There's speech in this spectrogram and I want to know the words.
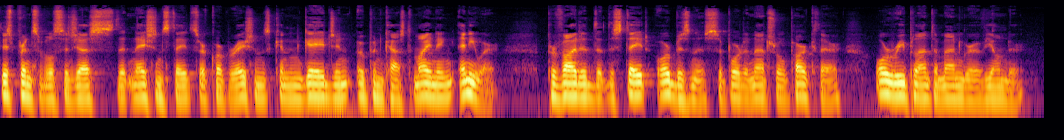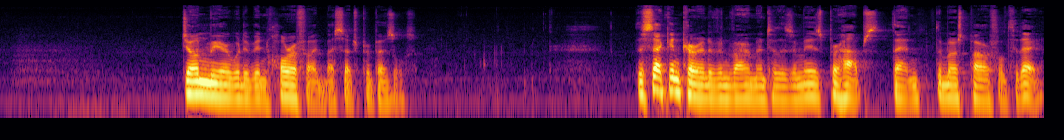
this principle suggests that nation states or corporations can engage in open cast mining anywhere, provided that the state or business support a natural park there or replant a mangrove yonder. John Muir would have been horrified by such proposals. The second current of environmentalism is, perhaps, then, the most powerful today.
